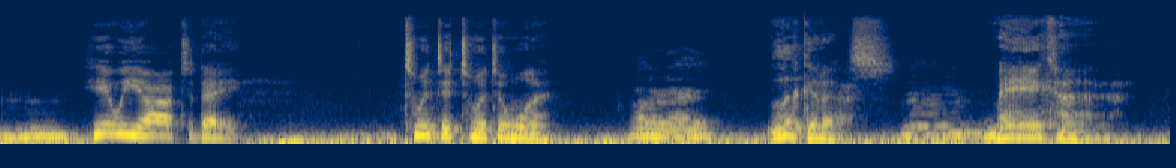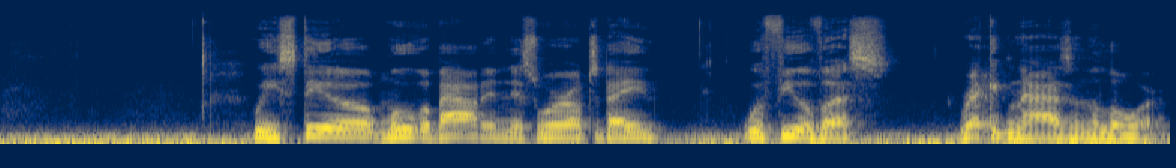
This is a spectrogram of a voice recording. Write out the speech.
Mm-hmm. Here we are today, 2021. All right. Look at us, Mm-hmm. mankind. We still move about in this world today with few of us recognizing the Lord,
